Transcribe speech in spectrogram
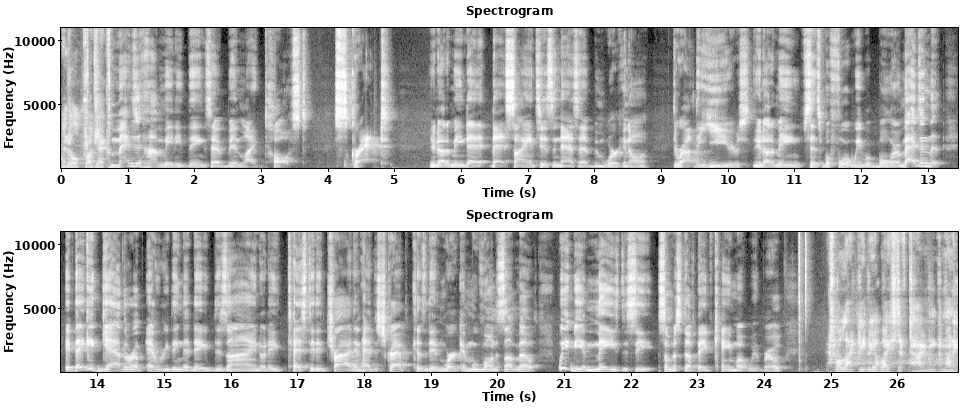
and all projects Imagine how many things have been like tossed, scrapped. You know what I mean? That that scientists and NASA have been working on throughout the years. You know what I mean? Since before we were born. Imagine that if they could gather up everything that they've designed or they tested and tried and had to scrap because it didn't work and move on to something else. We'd be amazed to see some of the stuff they've came up with, bro. will likely be a waste of time and money.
